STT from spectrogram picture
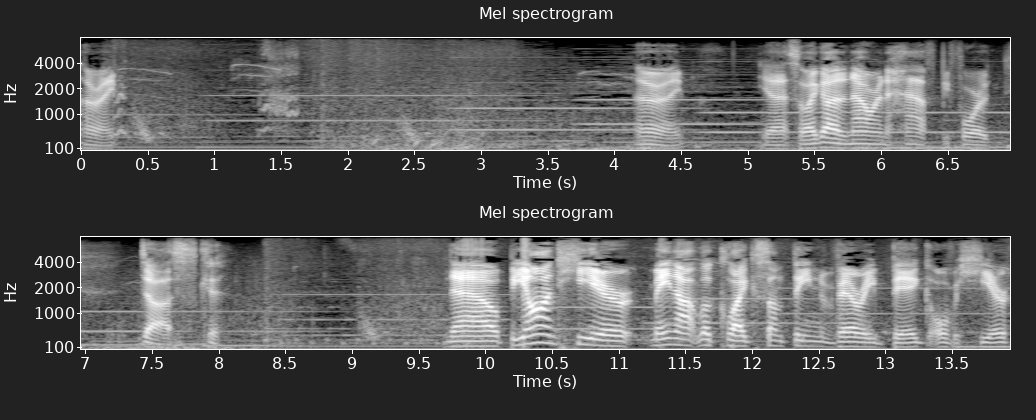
Alright. Alright. Yeah, so I got an hour and a half before dusk. Now, beyond here may not look like something very big over here,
